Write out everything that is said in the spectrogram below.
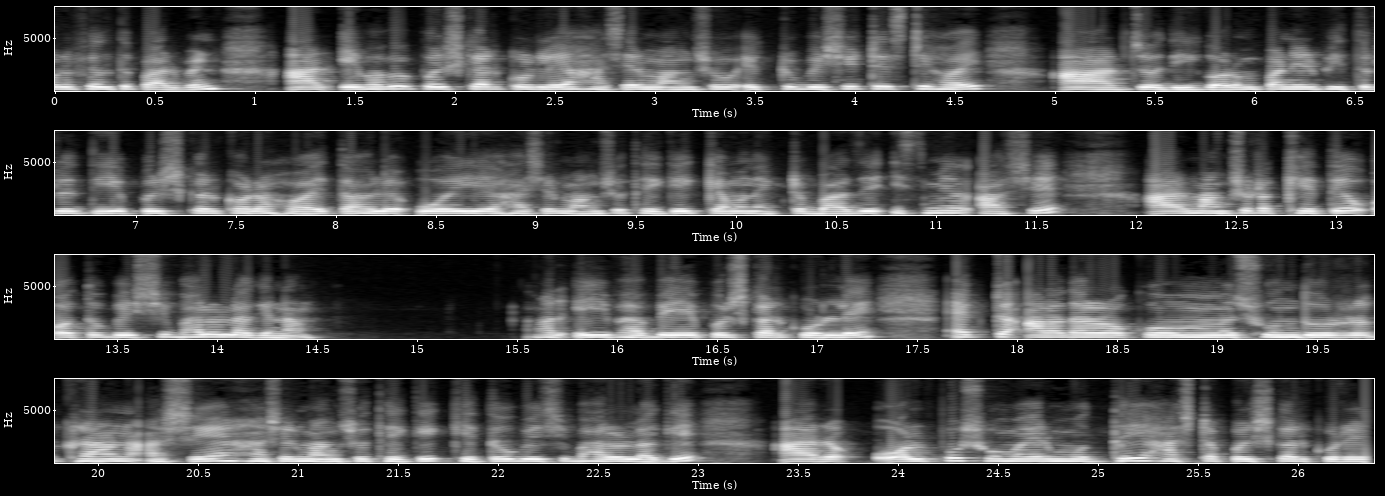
করে ফেলতে পারবেন। আর এভাবে পরিষ্কার করলে হাঁসের মাংস একটু বেশি টেস্টি হয়। আর যদি গরম পানির ভিতরে দিয়ে পরিষ্কার করা হয়, তাহলে ওই হাঁসের মাংস থেকে কেমন একটা বাজে স্মেল আসে। আর মাংসটা খেতেও অত বেশি ভালো লাগে না। আর এইভাবে পরিষ্কার করলে একটা আলাদা রকম সুন্দর ঘ্রাণ আসে হাঁসের মাংস থেকে, খেতেও বেশি ভালো লাগে। আর অল্প সময়ের মধ্যেই হাঁসটা পরিষ্কার করে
